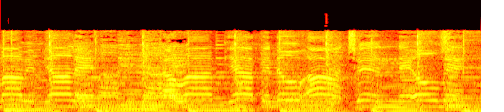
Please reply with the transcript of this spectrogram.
မပဲများလဲထာဝရပြတင်တို့အားချင်းနေအောင်မယ်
